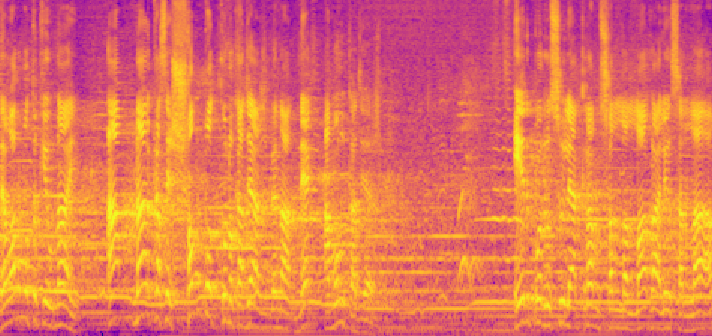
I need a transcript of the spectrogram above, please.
দেওয়ার মতো কেউ নাই। আপনার কাছে সম্পদ কোনো কাজে আসবে না, নেক আমল কাজে আসবে। এরপর রসুল আকরাম সাল্লাহ আলি সাল্লাম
